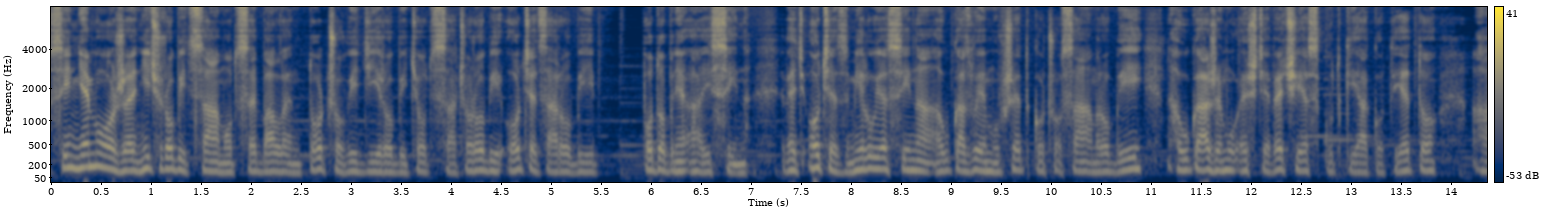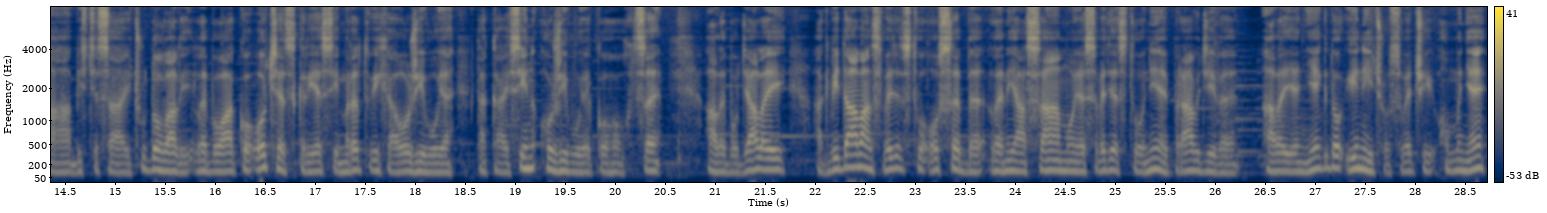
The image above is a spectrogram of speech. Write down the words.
syn nemôže nič robiť sám od seba, len to, čo vidí robiť otca. Čo robí otec a robí podobne aj syn. Veď otec miluje syna a ukazuje mu všetko, čo sám robí a ukáže mu ešte väčšie skutky ako tieto, a aby ste sa aj čudovali, lebo ako otec kriesi mŕtvych a oživuje, tak aj syn oživuje, koho chce. Alebo ďalej, ak vydávam svedectvo o sebe, len ja sám, moje svedectvo nie je pravdivé, ale je niekto iný, čo svedčí o mne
